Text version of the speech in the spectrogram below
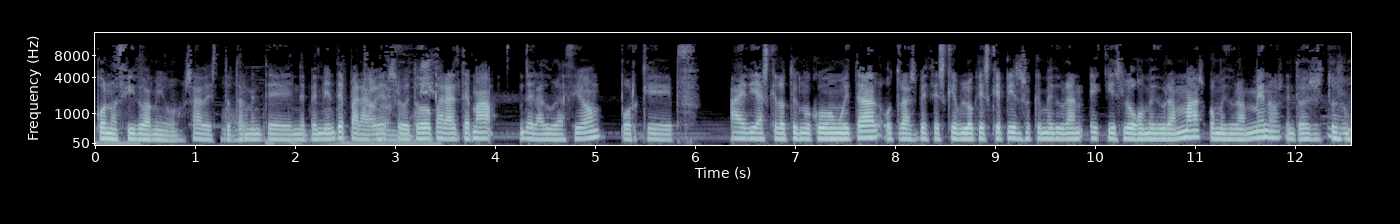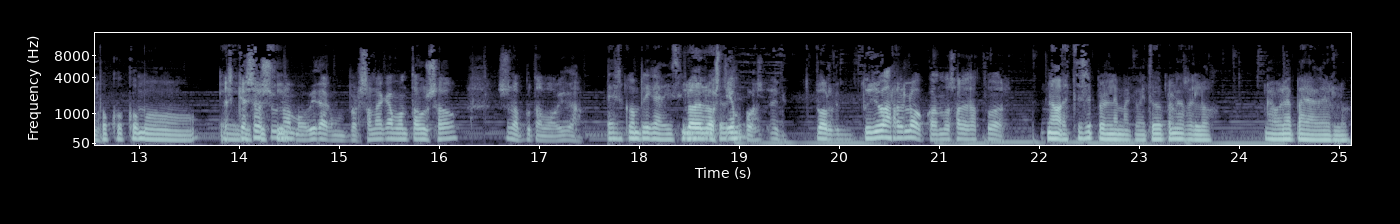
conocido, amigo, ¿sabes? Ujú. Totalmente independiente para ver, sobre todo para el tema de la duración, porque hay días que lo tengo como muy tal, otras veces que bloques que pienso que me duran X, luego me duran más o me duran menos, entonces esto es un Mm. poco como... Es eh, que eso es una movida. Como persona que ha montado un show, es una puta movida. Es complicadísimo. Lo de los Entonces- tiempos. eh, Porque tú llevas reloj cuando sales a actuar. No, este es el problema, que me tengo que poner reloj ahora para verlo.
